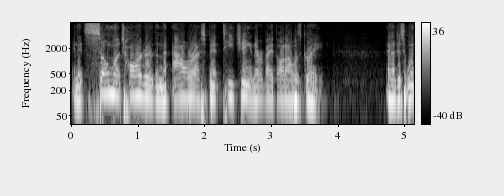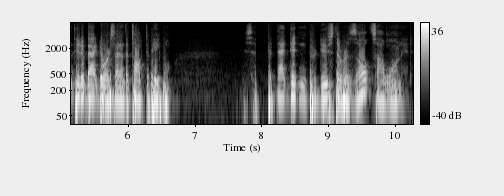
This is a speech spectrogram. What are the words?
and it's so much harder than the hour I spent teaching, and everybody thought I was great. And I just went through the back door so I didn't have to talk to people. Said, but that didn't produce the results I wanted.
